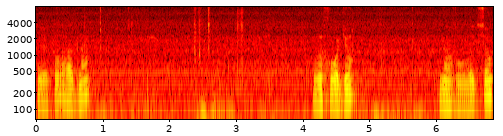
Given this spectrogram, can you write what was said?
Так, ладно. Виходжу на вулицю.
